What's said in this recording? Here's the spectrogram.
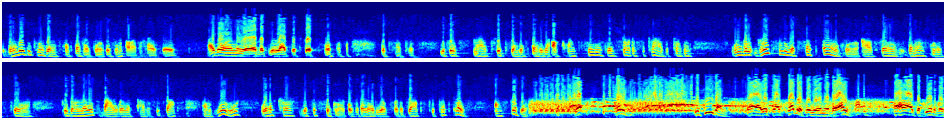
they will be convinced that everything is in order. I see. I go on the air, but you write the script. Exactly. You see, my troops in this area are quite seriously short of supplies at present. We will gratefully accept anything our friends, the nationalists, here, to donate by way of parachute drops, and you will, of course, give the signal over the radio for the drops to take place as scheduled. What? What is it? Machine gun. Yeah, looks like trouble for you and your boys. Oh, it's a beautiful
